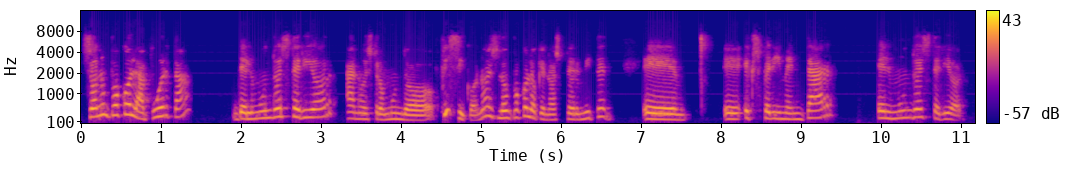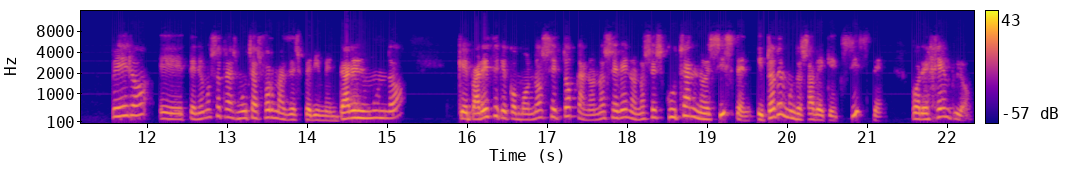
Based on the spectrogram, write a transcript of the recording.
Son un poco la puerta del mundo exterior a nuestro mundo físico, ¿no? Es un poco lo que nos permite eh, eh, experimentar el mundo exterior. Pero eh, tenemos otras muchas formas de experimentar el mundo que parece que como no se tocan o no se ven o no se escuchan, no existen. Y todo el mundo sabe que existen. Por ejemplo,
